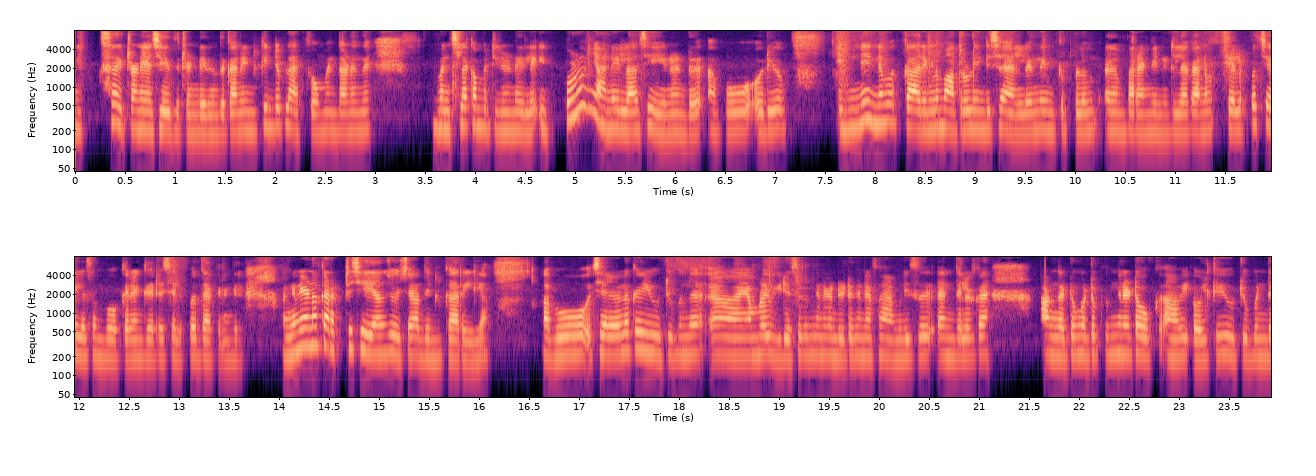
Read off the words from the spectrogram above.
മിക്സ് ആയിട്ടാണ് ഞാൻ ചെയ്തിട്ടുണ്ടായിരുന്നത്. കാരണം എനിക്ക് എന്റെ പ്ലാറ്റ്ഫോം എന്താണെന്ന് മനസ്സിലാക്കാൻ പറ്റിയിട്ടുണ്ടായില്ല. ഇപ്പോഴും ഞാൻ എല്ലാം ചെയ്യുന്നുണ്ട്. അപ്പോൾ ഒരു ഇന്ന ഇന്ന കാര്യങ്ങൾ മാത്രമുള്ളൂ എന്റെ ചാനലിൽ നിന്ന് എനിക്ക് ഇപ്പോഴും പറയാൻ കഴിഞ്ഞിട്ടില്ല. കാരണം ചിലപ്പോൾ ചില സംഭവമൊക്കെ ഞാൻ കയറി ചിലപ്പോൾ ഇതാക്കണം കയറി. അങ്ങനെയാണോ കറക്റ്റ് ചെയ്യാന്ന് ചോദിച്ചാൽ അതെനിക്കറിയില്ല. അപ്പോൾ ചിലവരൊക്കെ യൂട്യൂബിൽ നിന്ന് നമ്മളെ വീഡിയോസൊക്കെ ഇങ്ങനെ കണ്ടിട്ട് ഇങ്ങനെ ഫാമിലീസ് എന്തെങ്കിലുമൊക്കെ അങ്ങോട്ടും ഇങ്ങോട്ടും ഇങ്ങനെ ടോക്ക് ആ ഓൾക്ക് യൂട്യൂബ് ഉണ്ട്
